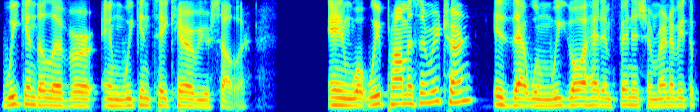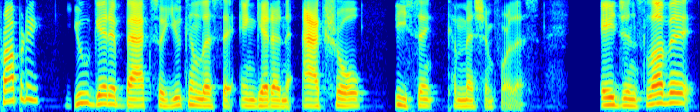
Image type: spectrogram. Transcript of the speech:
we can deliver, and we can take care of your seller. And what we promise in return is that when we go ahead and finish and renovate the property, you get it back so you can list it and get an actual decent commission for this. Agents love it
